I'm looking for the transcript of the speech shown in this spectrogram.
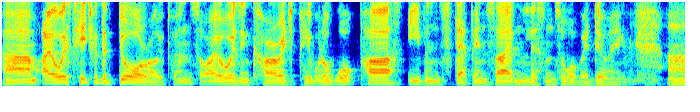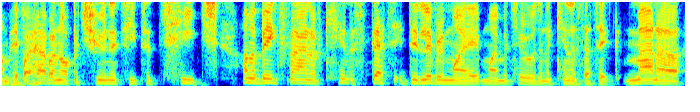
Um, I always teach with the door open, so I always encourage people to walk past, even step inside and listen to what we're doing. Um, if I have an opportunity to teach, I'm a big fan of kinesthetic, delivering my, my materials in a kinesthetic manner.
